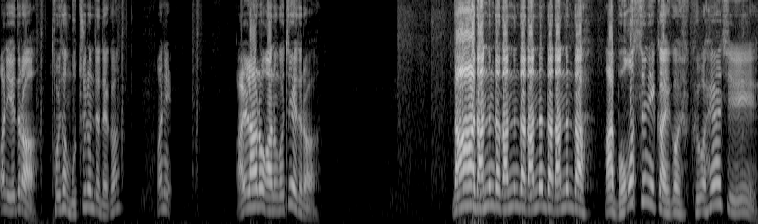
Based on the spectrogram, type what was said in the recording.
아니 얘들아. 더 이상 못 주는데 내가? 아니 알라로 가는 거지 얘들아? 나 낳는다 낳는다 낳는다 낳는다. 아 먹었으니까 이거 그거 해야지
